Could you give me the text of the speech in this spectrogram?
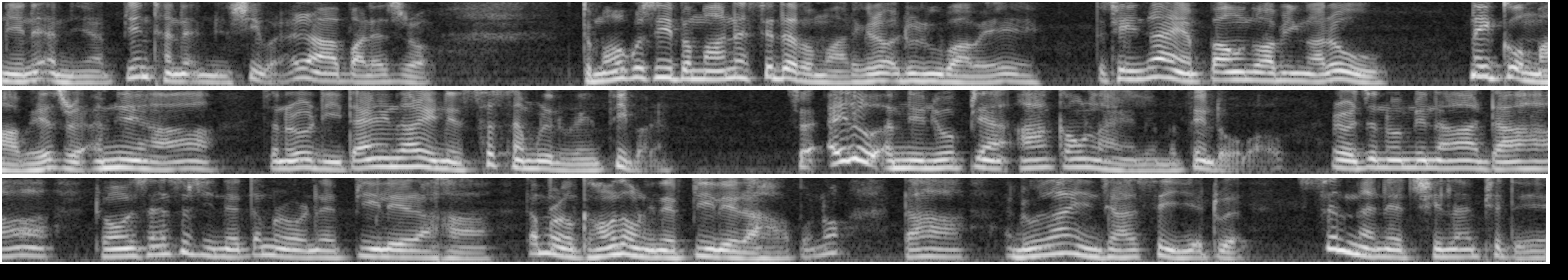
မြင်တဲ့အမြင်ကပြင်းထန်တဲ့အမြင်ရှိပါတယ်အဲ့ဒါကဘာလဲဆိုတော့ဒီမိုကရေစီဗမာနဲ့စစ်တပ်ဗမာတကယ်တော့အတူတူပါပဲတစ်ချိန်ကျရင်ပေါင်းသွားပြီးငါတို့နှိတ်ကွက်မှာပဲဆိုတော့အမြင်ဟာကျွန်တော်တို့ဒီတိုင်းရင်းသားတွေနဲ့ဆက်ဆံမှုတွေလည်းသိပါတယ်ဆိုတော့အဲ့လိုအမြင်မျိုးပြန်အားကောင်းလာရင်လည်းမသင့်တော်ပါဘူး အဲ့တော့ကျွန်တော်မြင်တာကဒါဟာဒေါန်ဆန်းစုကြည်နဲ့တက်မတော်နဲ့ပြည်လဲတာဟာတက်မတော်ခေါင်းဆောင်တွေနဲ့ပြည်လဲတာဟာပေါ့နော်ဒါဟာအမျိုးသားရင်ကြားစစ်ရေးအတွက်စစ်မှန်တဲ့ခြေလှမ်းဖြစ်တယ်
